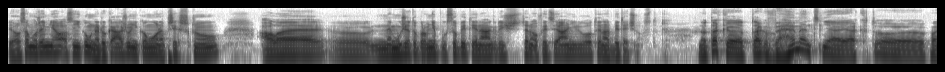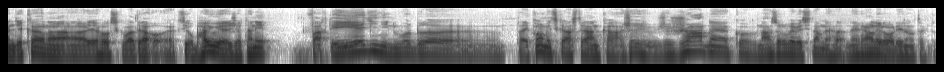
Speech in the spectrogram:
Jo, samozřejmě ho asi nikomu nedokážu, nikomu ho nepřisknu, ale uh, nemůže to pro mě působit jinak, když ten oficiální důvod je nadbytečnost. No tak, tak vehementně, jak to pan děkan a jeho skvadra jak si obhajuje, že ten fakt jediný důvod byla ta ekonomická stránka, že, že žádné jako názorové věci tam nehrály roli, no tak to,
